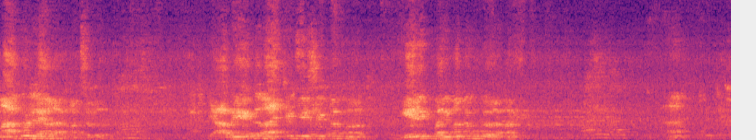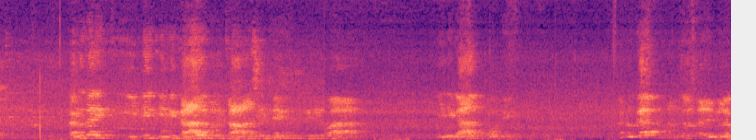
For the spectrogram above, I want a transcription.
మాకు కూడా లేవురా మనసులు యాభై ఏళ్ళు రాజ్యం చేసేయటం ఏరికి పది మంది కూడా మనకి ఆ? కనుక ఇది ఇది కాదు మనకు కావాల్సింది. ఇది ఇది కాదు పోటీ కనుక అందరూ సరిగ్గా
